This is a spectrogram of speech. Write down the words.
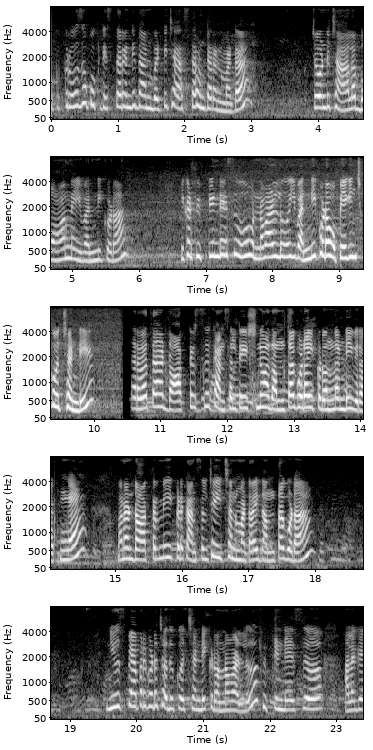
ఒక్కొక్క రోజు ఒక్కొక్కటి ఇస్తారండి. దాన్ని బట్టి చేస్తూ ఉంటారనమాట చూడండి చాలా బాగున్నాయి ఇవన్నీ కూడా. ఇక్కడ ఫిఫ్టీన్ డేస్ ఉన్నవాళ్ళు ఇవన్నీ కూడా ఉపయోగించుకోవచ్చండి. తర్వాత డాక్టర్స్ కన్సల్టేషన్ అదంతా కూడా ఇక్కడ ఉందండి. ఈ రకంగా మనం డాక్టర్ని ఇక్కడ కన్సల్ట్ చేయొచ్చు అనమాట ఇదంతా కూడా. న్యూస్ పేపర్ కూడా చదువుకోవచ్చండి. ఇక్కడ ఉన్నవాళ్ళు ఫిఫ్టీన్ డేస్ అలాగే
